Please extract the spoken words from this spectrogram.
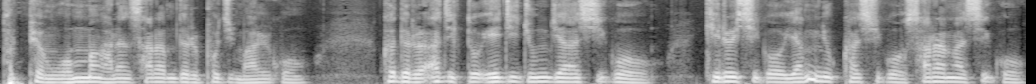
불평 원망하는 사람들을 보지 말고 그들을 아직도 애지중지하시고 기르시고 양육하시고 사랑하시고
